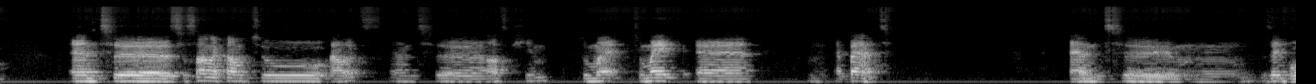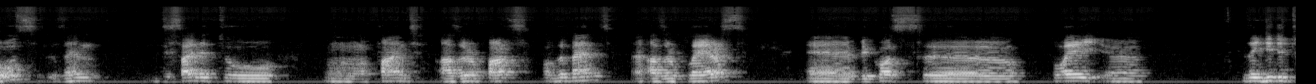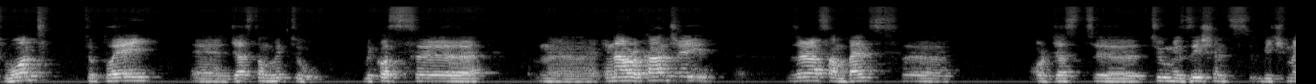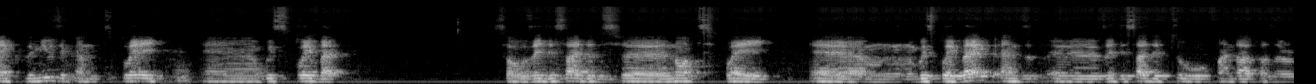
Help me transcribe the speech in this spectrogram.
And uh, Susanna come to Alex and uh, ask him to make to make. A band. And um, they both then decided to um, find other parts of the band, uh, other players, uh, because uh, play uh, they didn't want to play uh, just only two, because uh, in our country there are some bands. Or just uh, two musicians which make the music and play uh, with playback. So they decided uh, not play um, with playback, and they decided to find out other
